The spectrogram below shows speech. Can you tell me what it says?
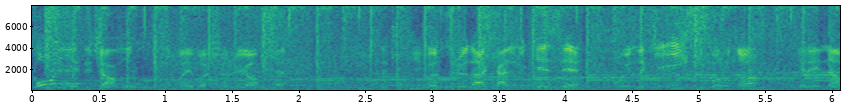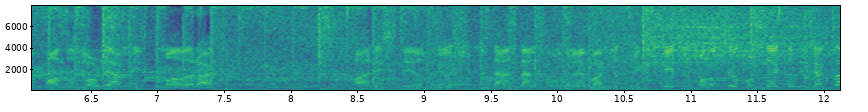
17 canlı kurtulmayı başarıyor. Ve çok iyi gösteriyor derken Lucchese oyundaki ilk skorunu gereğinden fazla zorlayan Wisdom'u alarak hanesine yazıyor. Şimdi Denden kovalamaya başladı. Trixicator manası yok. Onu da.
